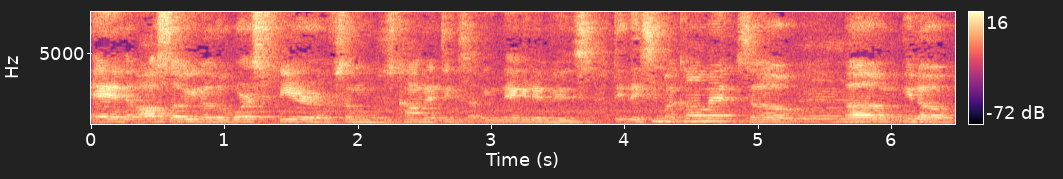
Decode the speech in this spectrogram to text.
and also, you know, the worst fear of someone who's commenting something negative is, did they see my comment? So, um, you know,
